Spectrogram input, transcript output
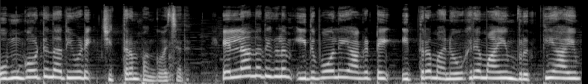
ഉംഗോട്ട് നദിയുടെ ചിത്രം പങ്കുവച്ചത്. എല്ലാ നദികളും ഇതുപോലെയാകട്ടെ ഇത്ര മനോഹരമായും വൃത്തിയായും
